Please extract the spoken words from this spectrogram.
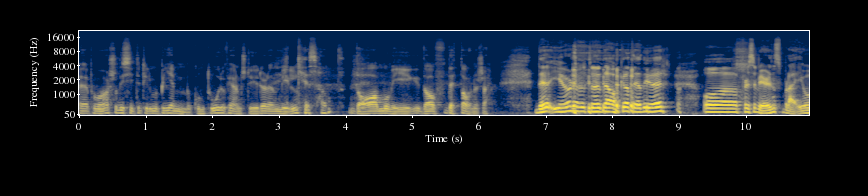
eh, på Mars, og de sitter til og med på hjemmekontor og fjernstyrer den bilen, Ikke sant? da må vi da, Dette ordner seg. Det gjør det, vet du. Det er akkurat det det gjør. Og Perseverance blei jo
